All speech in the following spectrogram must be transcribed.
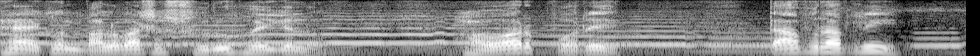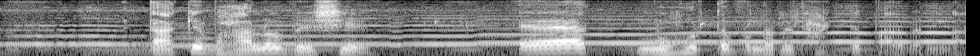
হ্যাঁ এখন ভালোবাসা শুরু হয়ে গেল। হওয়ার পরে তারপর আপনি তাকে ভালোবেসে এক মুহূর্ত পর্যন্ত আপনি থাকতে পারবেন না।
